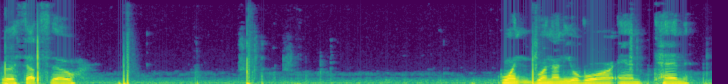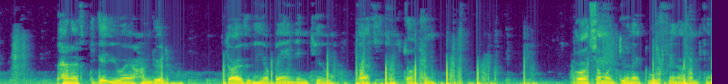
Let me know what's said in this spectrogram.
The sets though. One one on the overall and ten pennants to get you a hundred. Sorry if you can hear banging too. That's construction. Or someone's doing like roofing or something.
